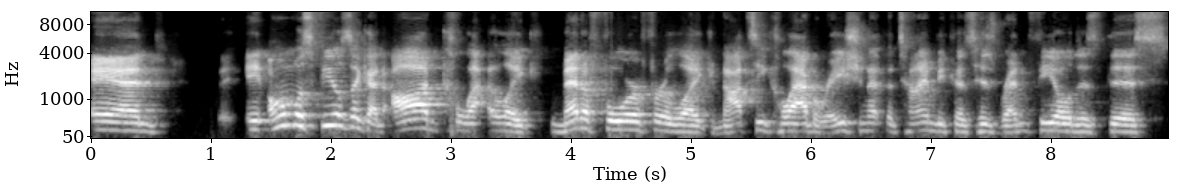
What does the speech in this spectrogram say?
and it almost feels like an odd colla- like metaphor for like Nazi collaboration at the time because his Renfield is this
